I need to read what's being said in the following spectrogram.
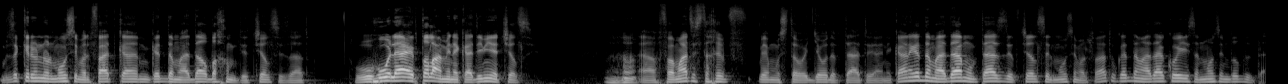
متذكر إنه الموسم اللي فات كان قدم أداء ضخم ضد تشيلسي ذاته. وهو لاعب طلع من أكاديمية تشيلسي. آه، فما تستخف بمستوى الجودة بتاعته يعني. كان قدم أداء ممتاز ضد تشيلسي الموسم اللي فات وقدم أداء كويس الموسم ضد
